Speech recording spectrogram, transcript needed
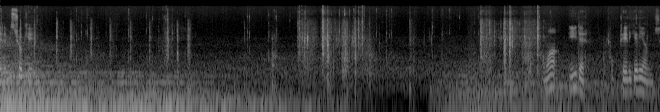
Yerimiz çok iyi. Ama iyi de çok tehlikeli yalnız.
